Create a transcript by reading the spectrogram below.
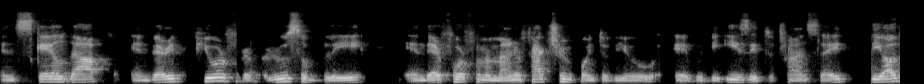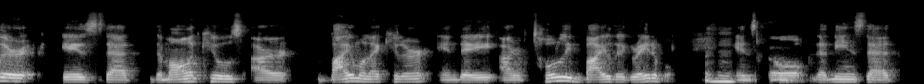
and scaled up and very pure reproducibly and therefore from a manufacturing point of view it would be easy to translate. The other is that the molecules are biomolecular and they are totally biodegradable Mm-hmm. And so that means that,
